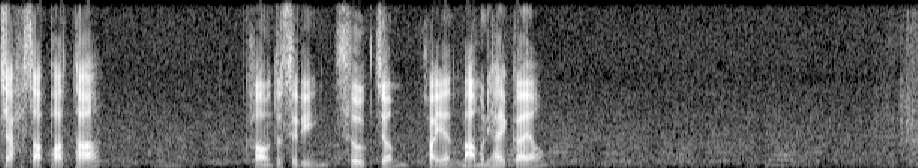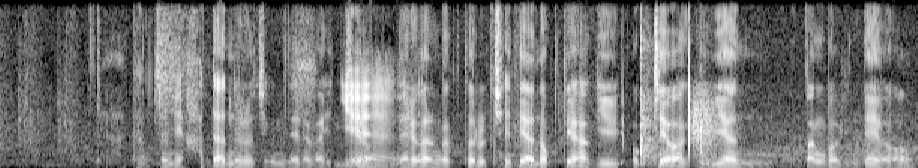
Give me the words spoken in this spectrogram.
자, 사파타 카운트 3 석점 과연 마무리할까요? 당점이 하단으로 지금 내려가 있죠. 예. 내려가는 각도를 최대한 억제하기 억제하기 위한 방법인데요.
